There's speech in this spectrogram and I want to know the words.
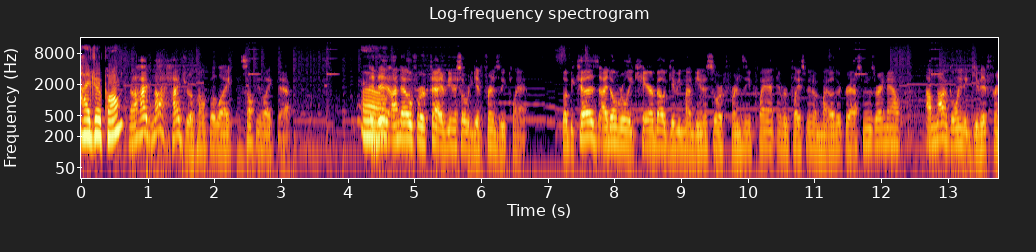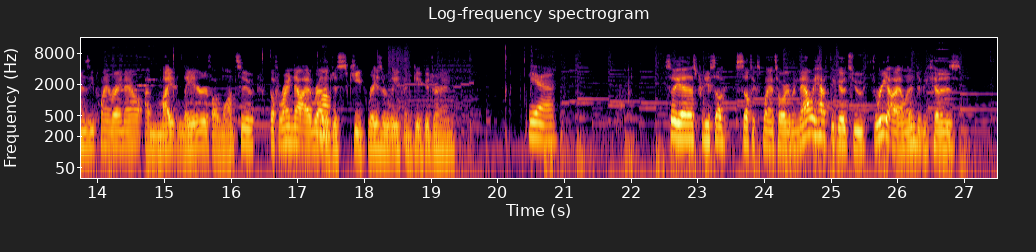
Hydro pump. not, not hydro pump but like something like that and then oh. I know for a fact Venusaur would get Frenzy Plant. But because I don't really care about giving my Venusaur Frenzy Plant in replacement of my other grass moves right now, I'm not going to give it Frenzy Plant right now. I might later if I want to. But for right now, I'd rather Oh. just keep Razor Leaf and Giga Drain. yeah. So yeah, that's pretty self self-explanatory. But now we have to go to Three Island because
